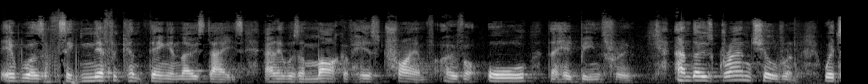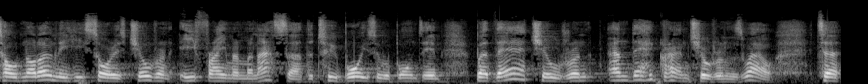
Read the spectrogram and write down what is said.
it was a significant thing in those days, and it was a mark of his triumph over all that he'd been through. And those grandchildren, we're told not only he saw his children, Ephraim and Manasseh, the two boys who were born to him, but their children and their grandchildren as well. To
